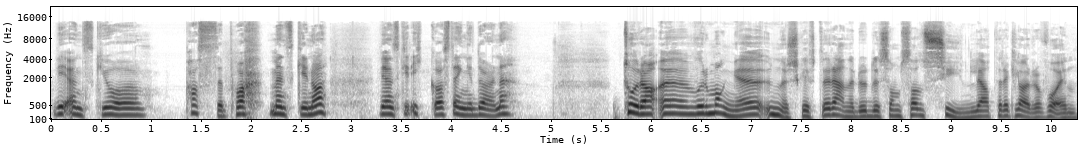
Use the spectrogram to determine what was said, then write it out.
vi ønsker jo å passe på mennesker nå. Vi ønsker ikke å stenge dørene. Tora, eh, hvor mange underskrifter regner du det som sannsynlig at dere klarer å få inn?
